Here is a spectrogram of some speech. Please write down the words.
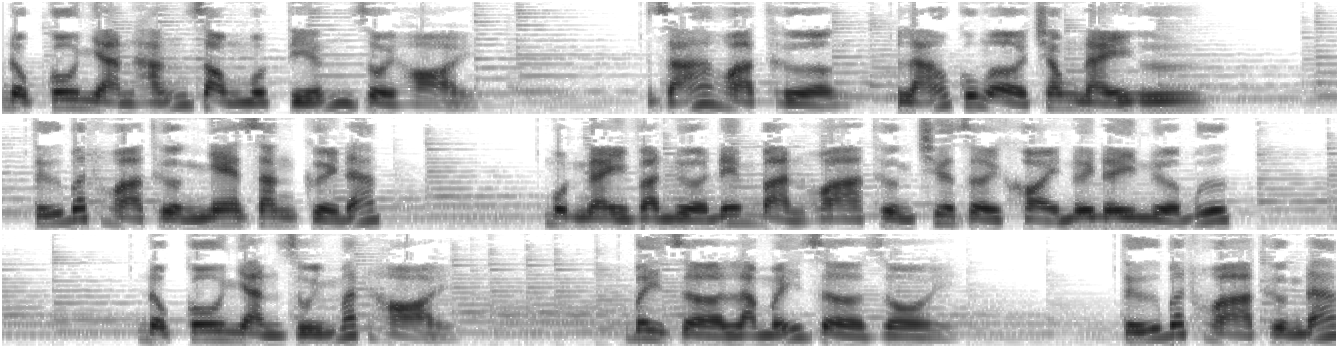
Độc cô nhàn hắng giọng một tiếng rồi hỏi. Giá hòa thượng, lão cũng ở trong này ư. Tứ bất hòa thượng nghe răng cười đáp. Một ngày và nửa đêm bản hòa thượng chưa rời khỏi nơi đây nửa bước. Độc cô nhàn dùi mắt hỏi. Bây giờ là mấy giờ rồi? Tứ bất hòa thượng đáp.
